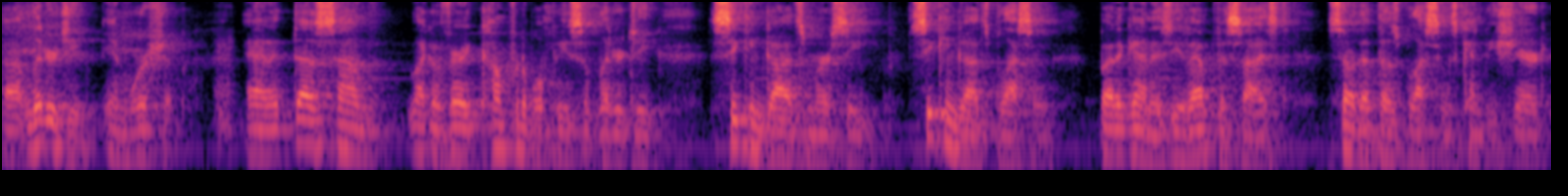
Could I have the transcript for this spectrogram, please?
uh, liturgy in worship. And it does sound like a very comfortable piece of liturgy, seeking God's mercy, seeking God's blessing. But again, as you've emphasized, so that those blessings can be shared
